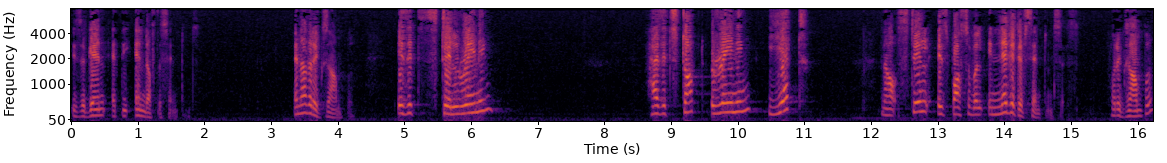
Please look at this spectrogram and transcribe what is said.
is again at the end of the sentence. Another example. Is it still raining? Has it stopped raining yet? now still is possible in negative sentences. For example,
